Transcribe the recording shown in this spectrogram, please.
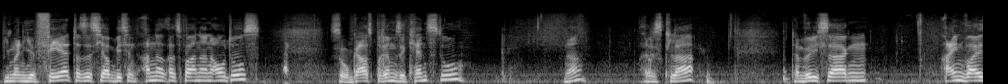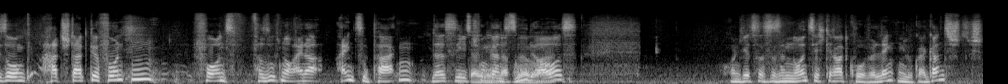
wie man hier fährt. Das ist ja ein bisschen anders als bei anderen Autos. So, Gasbremse kennst du. Na? Alles klar. Dann würde ich sagen, Einweisung hat stattgefunden. Vor uns versucht noch einer einzuparken. Das sieht schon ganz gut aus. Und jetzt ist es eine 90-Grad-Kurve. Lenken, Luca. Ganz sch- sch-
